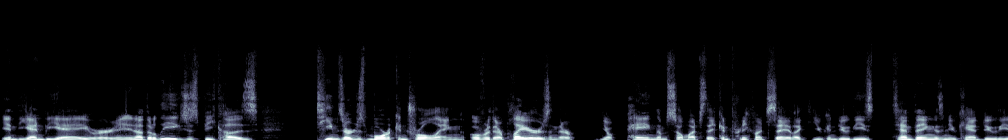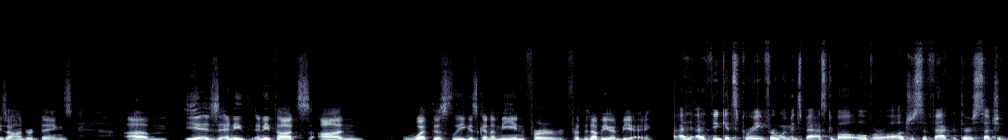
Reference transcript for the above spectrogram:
in the NBA or in other leagues just because teams are just more controlling over their players and they're you know paying them so much they can pretty much say like you can do these 10 things and you can't do these 100 things um yeah, is any any thoughts on what this league is going to mean for for the WNBA. I, I, think it's great for women's basketball overall. Just the fact that there's such a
